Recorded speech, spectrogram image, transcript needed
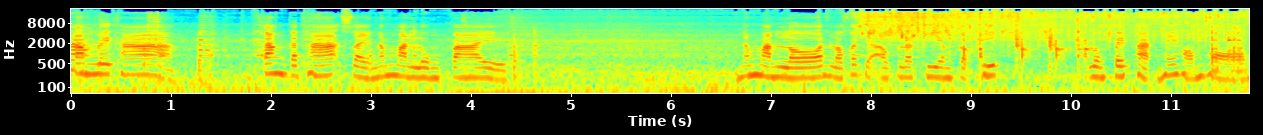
ทำเลยค่ะ ตั้งกระทะใส่น้ำมันลงไป น้ำมันร้อนเราก็จะเอากระเทียมกับพริก ลงไปผัดให้หอมหอม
